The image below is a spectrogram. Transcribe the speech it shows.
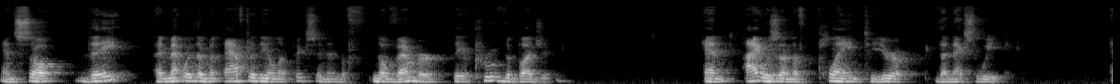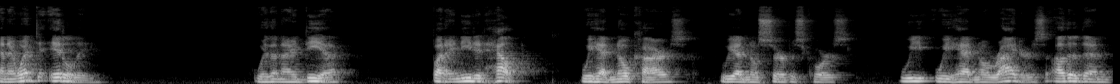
And so they, I met with them after the Olympics, and in the November they approved the budget. And I was on the plane to Europe the next week, and I went to Italy with an idea, but I needed help. We had no cars, we had no service course, we we had no riders other than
